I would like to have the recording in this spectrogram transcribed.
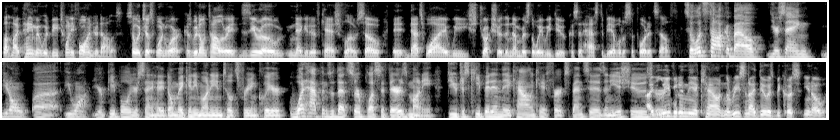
but my payment would be $2,400. So it just wouldn't work because we don't tolerate zero negative cash flow. So it, that's why we structure the numbers the way we do because it has to be able to support itself. So let's talk about you're saying you don't, uh, you want your people, you're saying, hey, don't make any money until it's free and clear. What happens with that surplus if there is money? Do you just keep it in the account in case for expenses, any issues? I or- leave it in the account. And the reason I do is because, you know,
